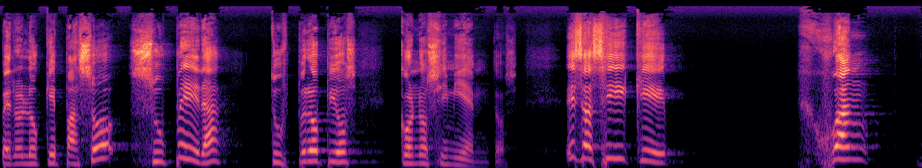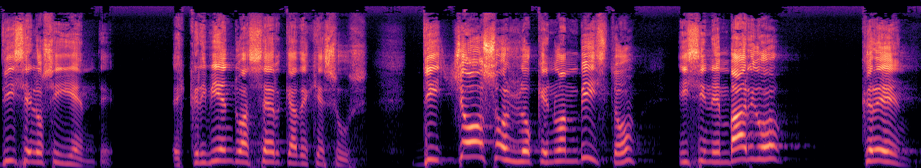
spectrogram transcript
pero lo que pasó supera tus propios conocimientos. Es así que Juan dice lo siguiente, escribiendo acerca de Jesús. Dichosos los que no han visto y sin embargo creen.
